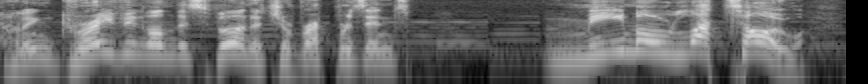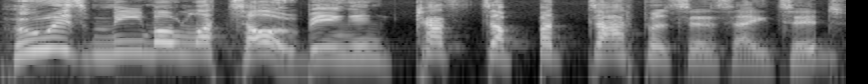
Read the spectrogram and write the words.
An engraving on this furniture represents Mimo Lato. Who is Mimo Lato being incapacitated?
